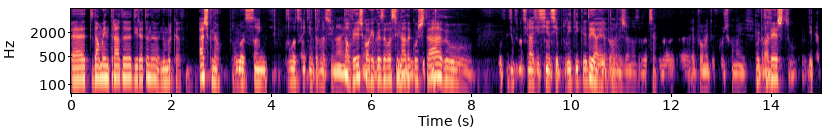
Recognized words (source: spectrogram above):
ah, te dá uma entrada direta no, no mercado. Acho que não. Relações, relações internacionais. Talvez qualquer coisa relacionada e- com o Estado. Relações internacionais e ciência política, Yeah, yeah, pelo talvez. nossa é provavelmente os cursos com mais Porque de resto, direta.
